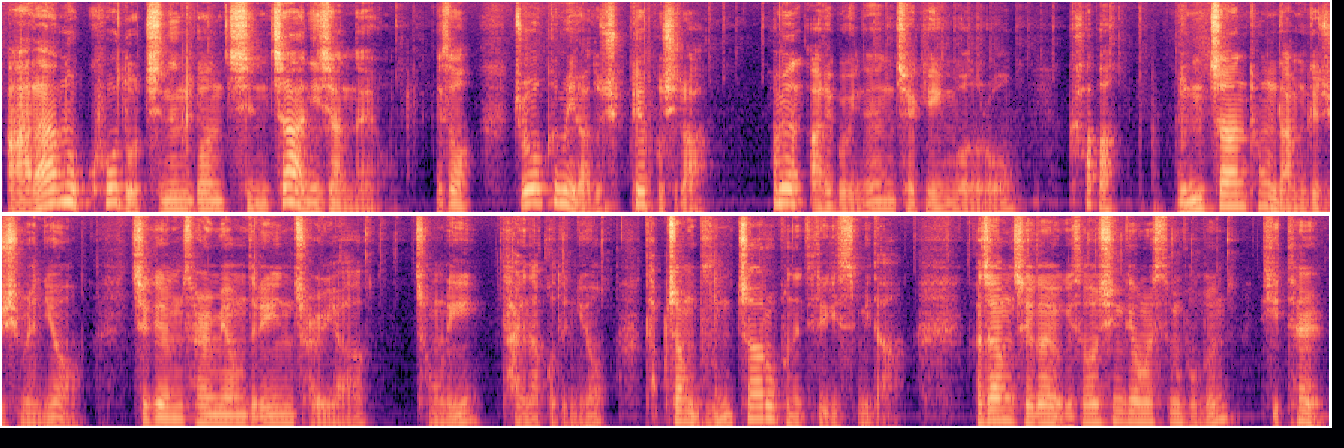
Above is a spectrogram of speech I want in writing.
알아놓고 놓치는 건 진짜 아니지 않나요? 그래서 조금이라도 쉽게 보시라. 화면 아래 보이는 제 개인 번호로 카바 문자 한 통 남겨주시면요. 지금 설명드린 전략 정리 다 해놨거든요. 답장 문자로 보내드리겠습니다. 가장 제가 여기서 신경을 쓴 부분 디테일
